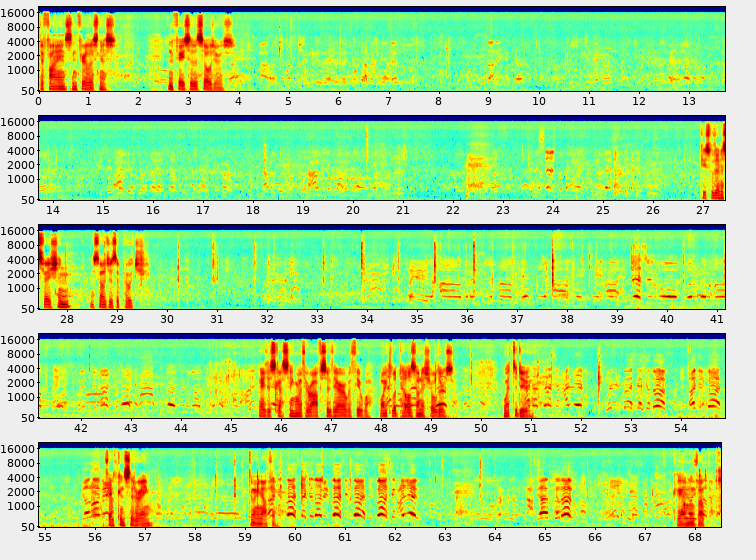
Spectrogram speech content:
Defiance and fearlessness in the face of the soldiers. Peaceful demonstration. The soldiers approach. They're discussing with their officer there with the white lapels on his shoulders what to do. Without considering doing nothing. Okay, I'll move up.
